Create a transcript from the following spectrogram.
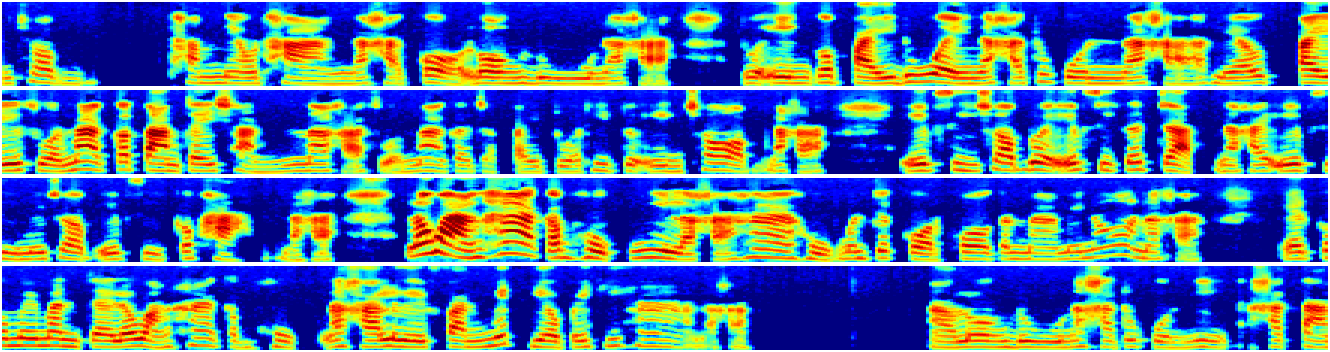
ำชอบ ทำแนวทางนะคะ ก็ลองดูนะคะ ตัวเองก็ไปด้วยนะคะ ทุกคนนะคะ แล้วไปส่วนมากก็ตามใจฉันนะคะ ส่วนมากก็จะไปตัวที่ตัวเองชอบนะคะ FC ชอบด้วย FC ก็จัดนะคะ FC ไม่ชอบ FC ก็ผ่านนะคะ ระหว่าง 5 กับ 6 นี่แหละค่ะ5 6 มันจะกอดคอกันมาไม่นอนนะคะแอดก็ไม่มั่นใจระหว่าง 5 กับ 6 นะคะ เลยฟันเม็ดเดียวไปที่ 5 นะคะเอาลองดูนะคะ ทุกคนนี่นะคะ ตาม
